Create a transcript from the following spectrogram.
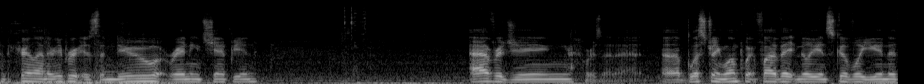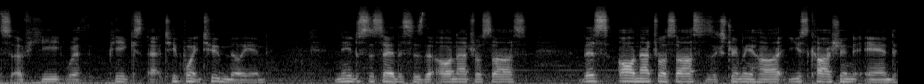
The Carolina Reaper is the new reigning champion, averaging, where's that at? Uh, blistering 1.58 million Scoville units of heat with peaks at 2.2 million. Needless to say, this is the all natural sauce. This all natural sauce is extremely hot. Use caution and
